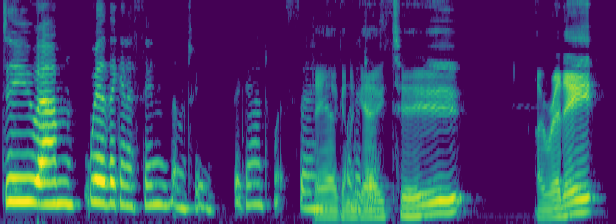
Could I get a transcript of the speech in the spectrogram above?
Do um, where are they going to send them to? Vegard, what's the? They are going what to go is? to. Are you ready?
